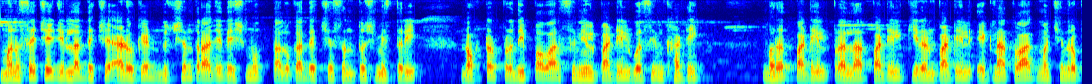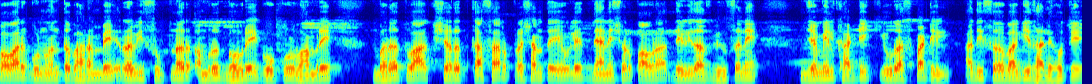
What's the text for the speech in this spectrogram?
मनसेचे जिल्हाध्यक्ष ॲडव्होकेट दुष्यंत राजे देशमुख तालुकाध्यक्ष संतोष मिस्त्री डॉक्टर प्रदीप पवार सुनील पाटील वसीम खाटीक भरत पाटील प्रल्हाद पाटील किरण पाटील एकनाथ वाघ मच्छिंद्र पवार गुणवंत भारंबे रवी सुपनर अमृत भवरे गोकुळ भांबरे भरत वाघ शरद कासार प्रशांत येवले ज्ञानेश्वर पावरा देवीदास भिवसने जमील खाटीक युवराज पाटील आदी सहभागी झाले होते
